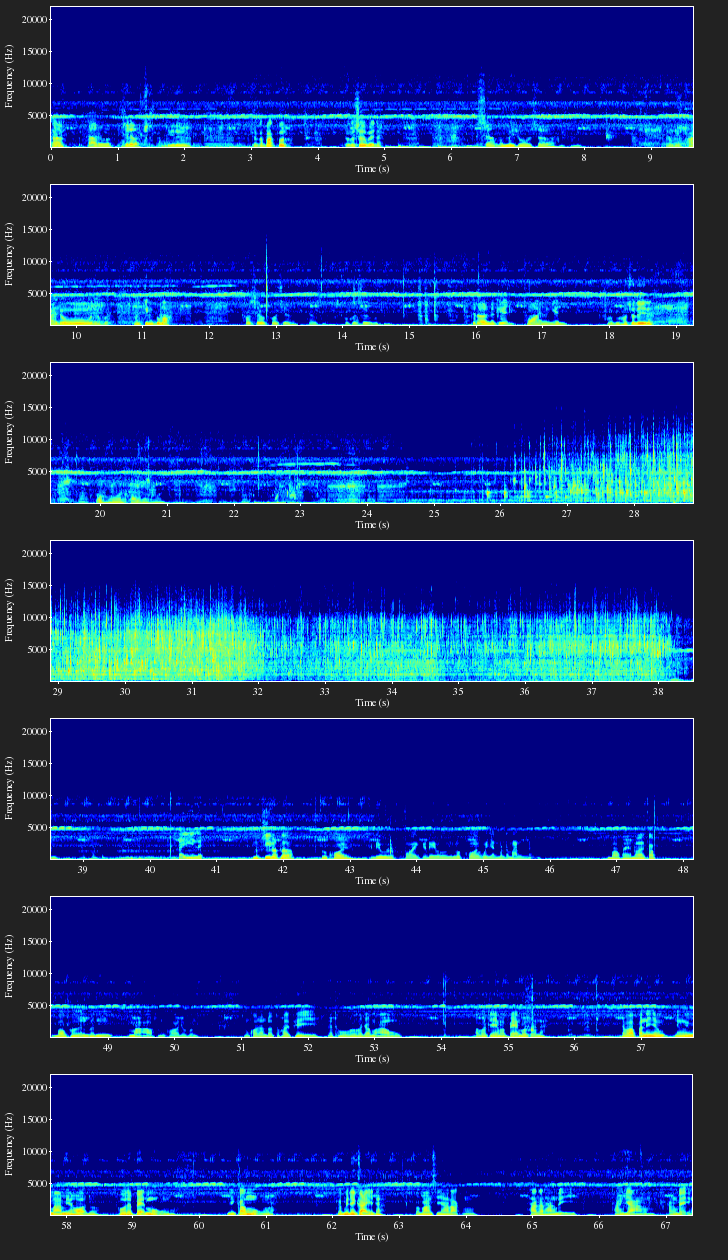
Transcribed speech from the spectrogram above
ตาตาก็เลยที่เลยแล้วก็พักปุ๊บแล้วก็เชื่อเบ็ดอะเสื้อมันไม่รู้เสื้อเดี๋ยวผมพายดูเดี๋ยวเพิ่นมันกินกูบ่เขาเสื้อเขาเสื้อเขาก็เสื้อมันก็เดินกินห้อยกินเอาเป็นฮอชลี่นี่ก็ห้อยเขาห้อย ไอ้เลย มันขี่รถเถอะลูกค่อยกระเดียวรถค่อยกระเดียวรถค่อยว่ายันมันน้ำมันนะเบาแพ้น้อยครับเบาเพลินเพิ่นมาเอาสมค่อยเดี๋ยวคนสมค่อยนั้นรถจะค่อยผีแล้วโทรเพื่อเขาจะมาเอา เอากระเจมาแปลงรถเลยนะแต่ว่าปันนี้ยังยังมีหมามีหอดอยู่โทรแต่แปดโมงนี่เก้าโมงเลยก็ไม่ได้ไก่นะประมาณสี่ห้าลักอืมทางกระทางดีทางอย่างทางแดง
